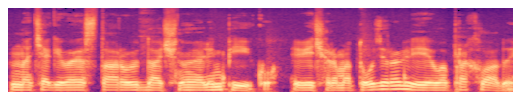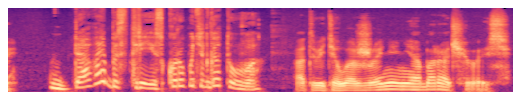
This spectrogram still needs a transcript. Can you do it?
натягивая старую дачную олимпийку. Вечером от озера веяло прохладой. Давай быстрее, скоро будет готово. Ответила Женя, не оборачиваясь.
